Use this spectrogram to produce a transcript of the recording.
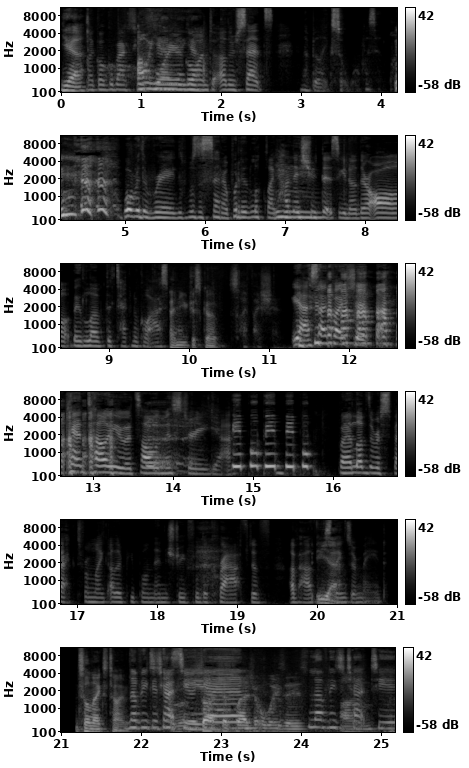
Yeah. Like I'll go back to Oh, Euphoria, yeah, yeah, go yeah. on to other sets, and I'll be like, "So what was it? Like? what were the rigs? What was the setup? What did it look like? How did they Mm. shoot this? You know, they're all they love the technical aspect. And you just go, sci-fi shit. yeah, sci-fi shit. Can't tell you. It's all a mystery. Yeah, Beep, boop, beep, beep, boop. but I love the respect from like other people in the industry for the craft of of how these Yeah. things are made. Until next time. Lovely to chat to you see you. Such a pleasure, always is. Lovely to chat to you.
